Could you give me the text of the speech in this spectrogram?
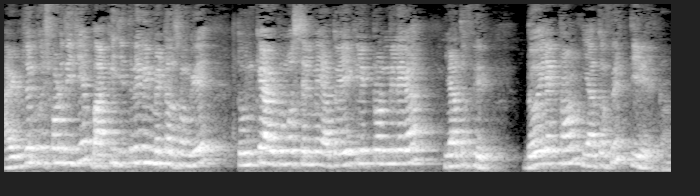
हाइड्रोजन को छोड़ दीजिए, बाकी जितने भी मेटल्स होंगे तो उनके आउटरमोस्ट सेल में या तो एक इलेक्ट्रॉन मिलेगा, या तो फिर दो इलेक्ट्रॉन या तो फिर तीन इलेक्ट्रॉन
